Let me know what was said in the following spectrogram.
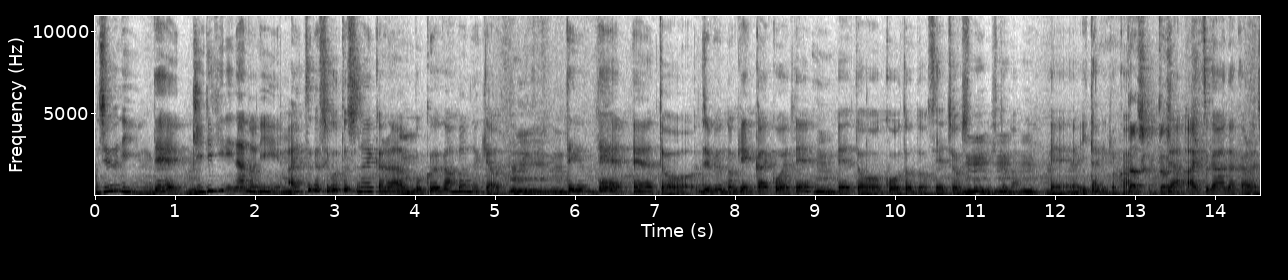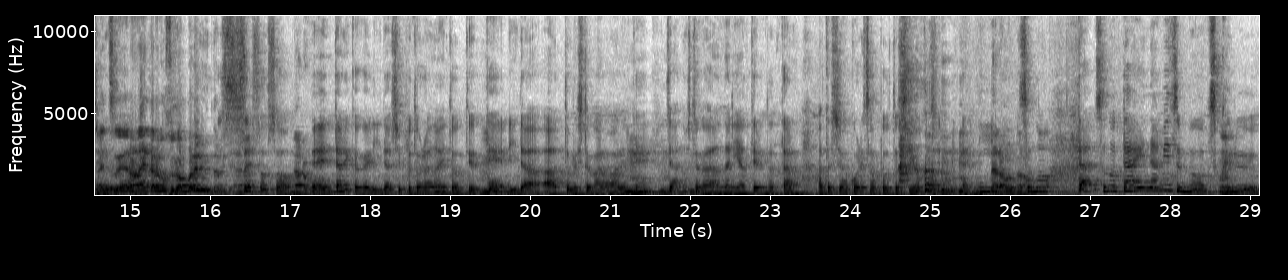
10人でギリギリなのに、うん。あいつが仕事しないからうん。僕が頑張んなきゃって言って、えー、と自分の限界超えて、うん。えー、とこうどんどん成長している人が、えーいたりとか。あいつがだから自分あいつがやらないからこそ頑張れるんだみたいな。そうねそうそう。えー誰かがリーダーシップ取らないとって言って、うん。リーダーあ取る人が現れて、じゃああの人があんなにやってるんだったら私はこれサポートしようかしらみたいに そのだそのダイナミズムを作る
